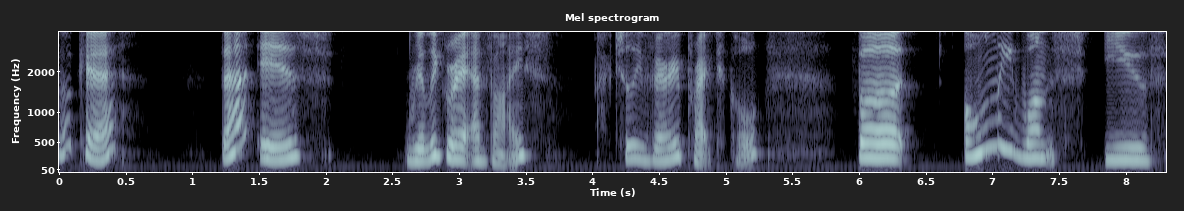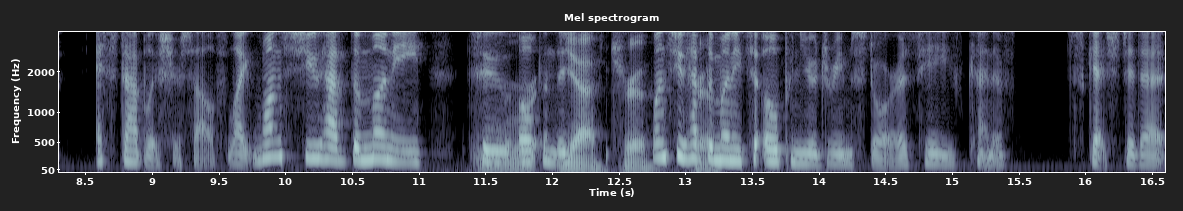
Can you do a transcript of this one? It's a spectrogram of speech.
Okay. That is really great advice, actually, very practical, but only once you've established yourself. Like, once you have the money to mm, open the yeah true once you have true. the money to open your dream store as he kind of sketched it out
